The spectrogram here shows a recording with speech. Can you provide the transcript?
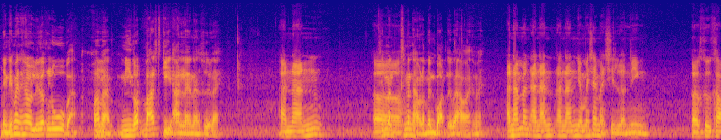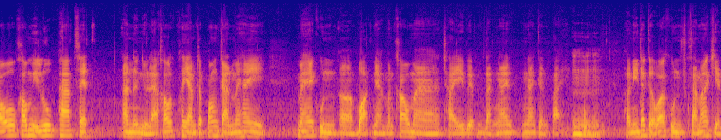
อย่างที่มันให้เราเลือกรูปอะว่าแบบมีรถบัสกี่อันอะไรนั่นคืออะไร อันนั้นเอ่อ ที่มันที่มันถามเราเป็นบอทหรือเปล่าอะใช่ไหมอันนั้นมันอันนั้นอันนั้นยังไม่ใช่ machine learning เออคือเขาเขามีรูปภาพเซตอันหนึงอยู่แล้วเขาพยายามจะป้องกันไม่ให้ไม่ให้คุณเอ่อบอทเนี่ยมันเข้ามาใช้เว็บดังง่ายง่ายเกินไปอืมคราวนี้ถ้าเกิดว่าคุณสามารถเขียน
